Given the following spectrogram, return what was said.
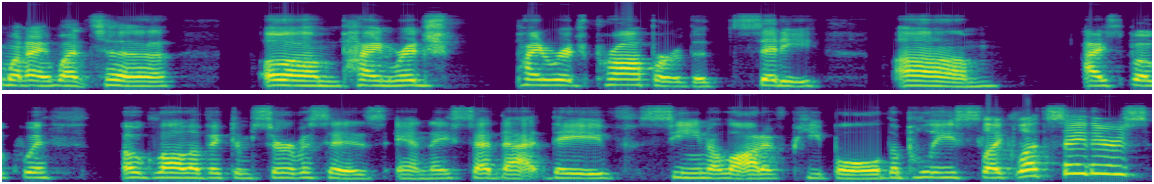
when I went to um, Pine Ridge Pine Ridge proper, the city, um, I spoke with Oglala Victim Services, and they said that they've seen a lot of people. The police, like, let's say there's,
